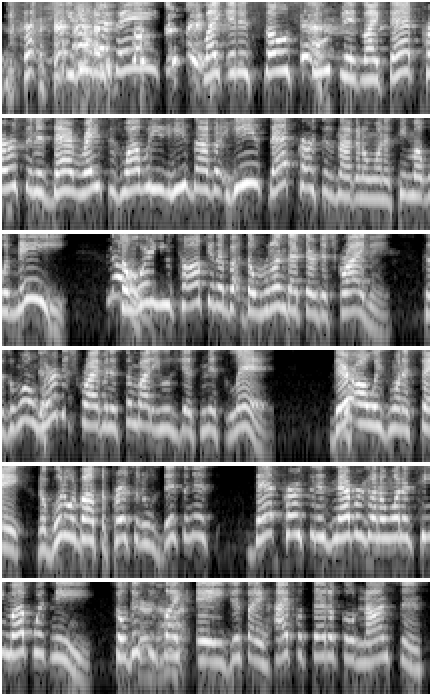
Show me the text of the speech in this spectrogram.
you get what I'm saying? So like it is so stupid. Yeah. Like that person is that racist. Why would he? He's not gonna. He's that person is not gonna want to team up with me. No. So what are you talking about? The one that they're describing? Because the one yeah. we're describing is somebody who's just misled. They're yeah. always want to say, no, what about the person who's this and this? That person is never gonna want to team up with me. So this they're is not. like a just a hypothetical nonsense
